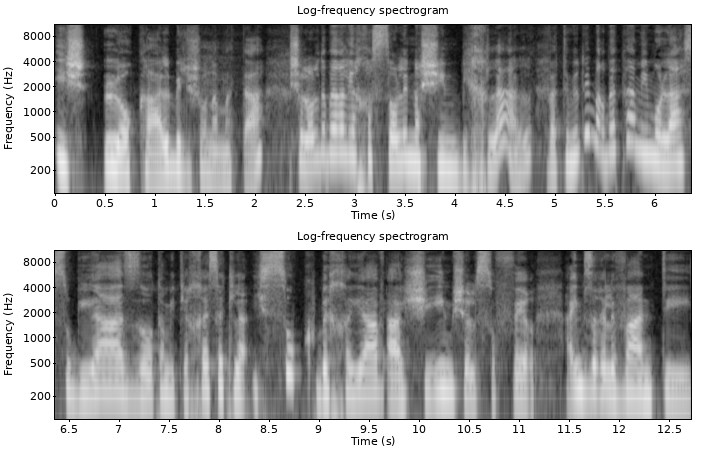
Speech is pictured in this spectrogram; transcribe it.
איש לא קל, בלשון המעטה, שלא לדבר על יחסו לנשים בכלל. ואתם יודעים, הרבה פעמים עולה הסוגיה הזאת המתייחסת לעיסוק בחייו האישיים של סופר. האם זה רלוונטי?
